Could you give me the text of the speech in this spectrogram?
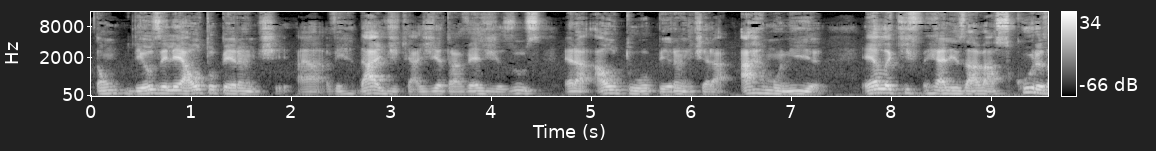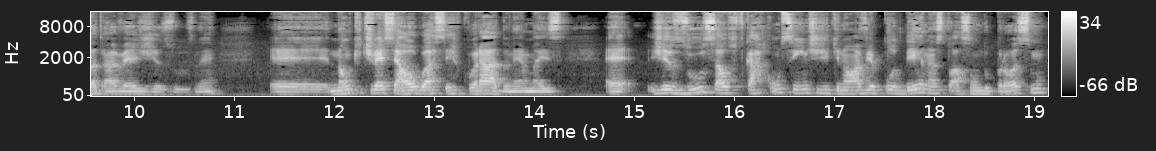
Então, Deus ele é auto-operante. A verdade que agia através de Jesus era auto-operante, era harmonia. Ela que realizava as curas através de Jesus, né? É, não que tivesse algo a ser curado, né? Mas é, Jesus, ao ficar consciente de que não havia poder na situação do próximo,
